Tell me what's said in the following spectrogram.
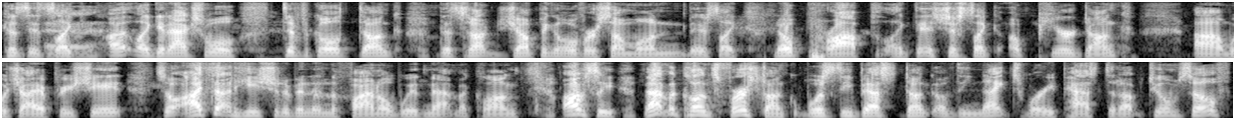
because it's like Uh. uh, like an actual difficult dunk that's not jumping over someone. There's like no prop, like it's just like a pure dunk, um, which I appreciate. So I thought he should have been in the final with Mac McClung. Obviously, Mac McClung's first dunk was the best dunk of the night, where he passed it up to himself,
